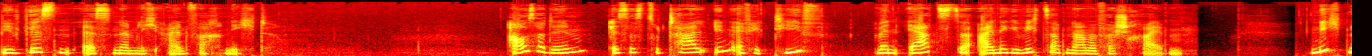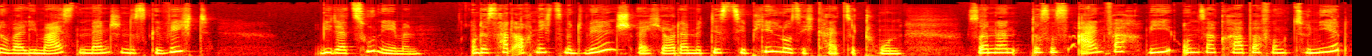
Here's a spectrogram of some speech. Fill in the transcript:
Wir wissen es nämlich einfach nicht. Außerdem ist es total ineffektiv, wenn Ärzte eine Gewichtsabnahme verschreiben. Nicht nur, weil die meisten Menschen das Gewicht wieder zunehmen. Und es hat auch nichts mit Willensschwäche oder mit Disziplinlosigkeit zu tun, sondern das ist einfach, wie unser Körper funktioniert,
